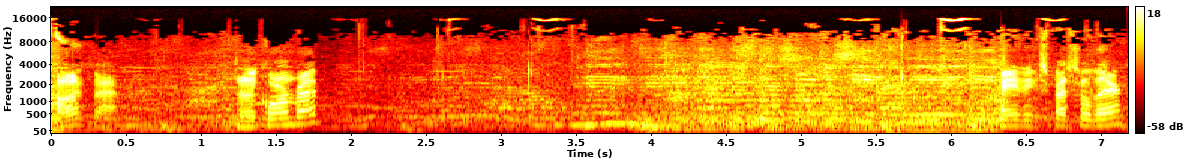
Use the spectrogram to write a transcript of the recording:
I like that. And the cornbread? Anything special there?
